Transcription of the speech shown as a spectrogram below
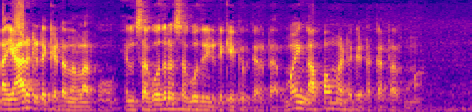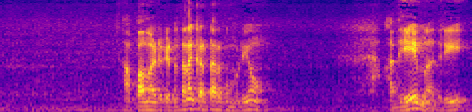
நான் யார்கிட்ட கேட்டால் நல்லாயிருக்கும் என் சகோதர சகோதரி கேட்குறது கரெக்டாக இருக்குமா? எங்கள் அப்பா அம்மா கிட்ட கேட்டால் கரெக்டாக இருக்குமா? அப்பா அம்மா கிட்ட தானே கரெக்டாக இருக்க முடியும்? அதே மாதிரி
